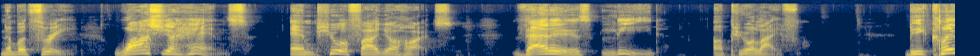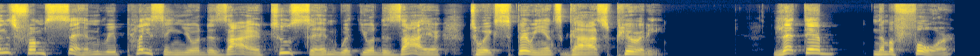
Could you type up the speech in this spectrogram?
Number three, wash your hands and purify your hearts. That is, lead a pure life. Be cleansed from sin, replacing your desire to sin with your desire to experience God's purity. Let there, number four,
